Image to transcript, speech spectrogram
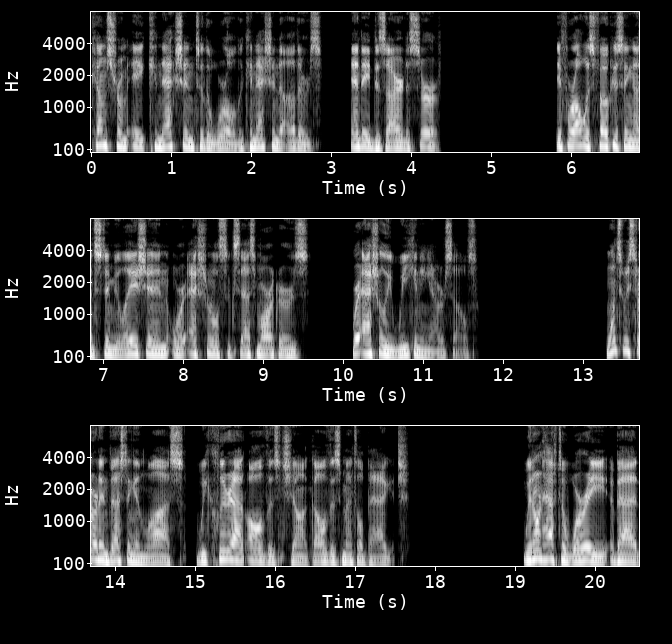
comes from a connection to the world, a connection to others, and a desire to serve. If we're always focusing on stimulation or external success markers, we're actually weakening ourselves. Once we start investing in loss, we clear out all this junk, all this mental baggage. We don't have to worry about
